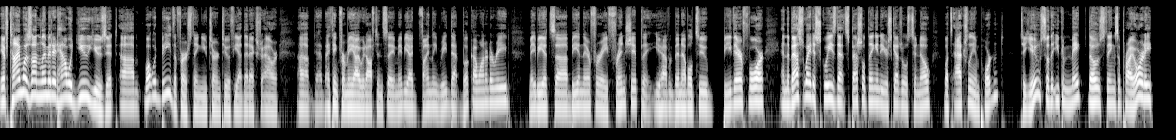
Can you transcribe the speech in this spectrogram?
If time was unlimited, how would you use it? Um, what would be the first thing you turn to if you had that extra hour? Uh, I think for me, I would often say maybe I'd finally read that book I wanted to read. Maybe it's uh, being there for a friendship that you haven't been able to be there for. And the best way to squeeze that special thing into your schedule is to know what's actually important to you so that you can make those things a priority.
